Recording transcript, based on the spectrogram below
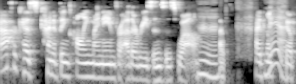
Africa's kind of been calling my name for other reasons as well. Mm. I'd like Man. to go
